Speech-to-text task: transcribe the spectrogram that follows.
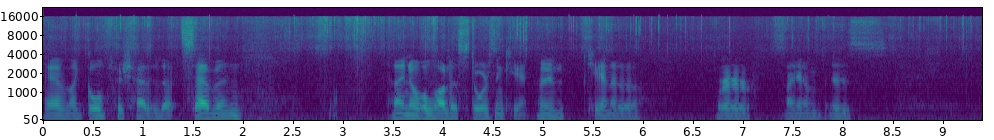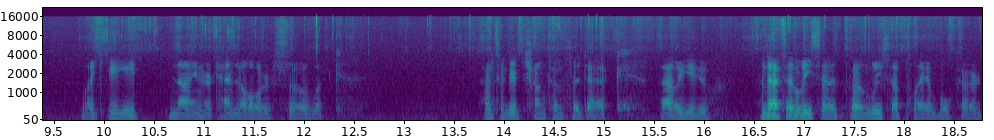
And like Goldfish had it at 7. and I know a lot of stores in Can in Canada where I am is like eight, nine, or ten dollars. So like that's a good chunk of the deck value, and that's at least a at least a playable card,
